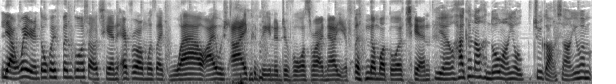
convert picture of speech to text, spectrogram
两位人都会分多少钱？Everyone was like, "Wow, I wish I could be in a divorce right now，也分那么多钱。也、我还看到很多网友巨搞笑，因为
